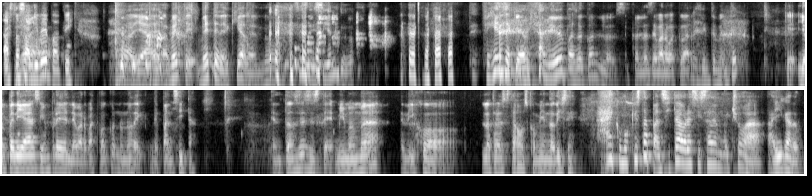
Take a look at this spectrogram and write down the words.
hasta No. salivé, papi. No, ya, vete, vete de aquí, Adán, no, ¿qué estás diciendo? Fíjense que a mí, a mí me pasó con los, con los de barbacoa recientemente, que yo pedía siempre el de barbacoa con uno de, de pancita. Entonces, este, mi mamá dijo, la otra vez que estábamos comiendo, dice, ay, como que esta pancita ahora sí sabe mucho a, a hígado.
